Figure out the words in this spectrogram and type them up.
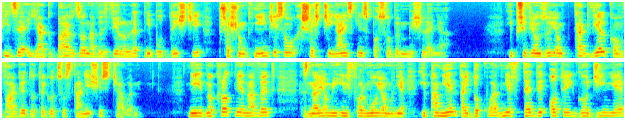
widzę, jak bardzo nawet wieloletni buddyści przesiąknięci są chrześcijańskim sposobem myślenia. i przywiązują tak wielką wagę do tego, co stanie się z ciałem. Niejednokrotnie nawet znajomi informują mnie i pamiętaj, dokładnie wtedy o tej godzinie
